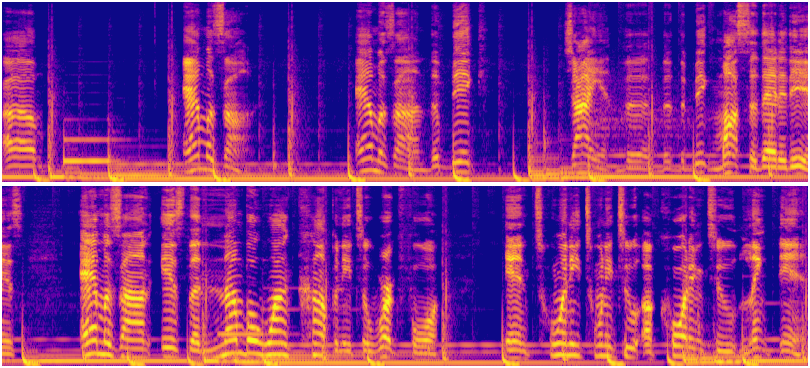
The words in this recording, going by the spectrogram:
Um, Amazon, Amazon, the big giant, the, the the big monster that it is. Amazon is the number one company to work for in 2022, according to LinkedIn.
